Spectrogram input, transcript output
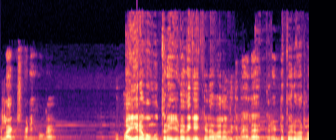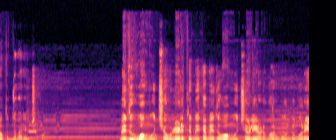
ரிலாக்ஸ் பண்ணிக்கோங்க. இப்போ பைரவ முத்திரை இடதுகை கீழே வலதுக்கு மேலே இந்த ரெண்டு பெருவரலும் இந்த மாதிரி வச்சுக்கோங்க. மெதுவாக மூச்சை உள்ளெழுத்து மிக மெதுவாக மூச்சை வெளியிடுங்க ஒரு மூன்று முறை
